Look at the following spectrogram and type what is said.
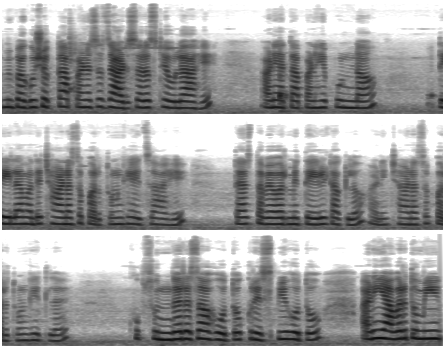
तुम्ही बघू शकता आपण असं जाडसरच ठेवलं आहे. आणि आता आपण हे पुन्हा तेलामध्ये छान असं परतून घ्यायचं आहे. त्याच तव्यावर मी तेल टाकलं आणि छान असं परतून घेतलं आहे खूप सुंदर असा होतो क्रिस्पी होतो. आणि यावर तुम्ही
